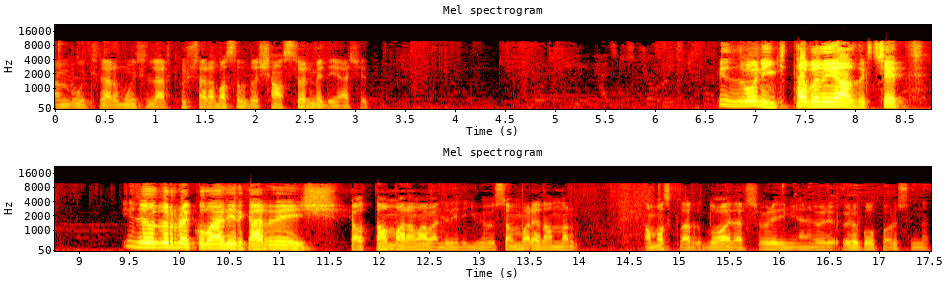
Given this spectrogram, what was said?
Ben bu ultiler, multiler, tuşlara basıldı. Şanslı ölmedi ya şey. Biz bu oyunun kitabını yazdık chat. Bizi öldürmek kolay değil kardeş. Shot'tan var ama ben de deli gibi ölsem var ya adamlar namaz kılar, dua eder söyleyeyim yani. Öyle öyle gol var üstünden.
